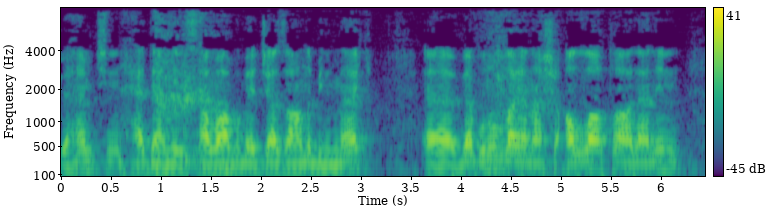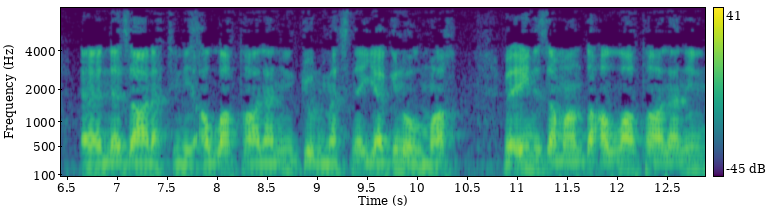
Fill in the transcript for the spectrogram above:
və həmçinin hədəni, savabı və cəzanı bilmək ə, və bununla yanaşı Allah Teala'nın nəzarətini, Allah Teala'nın görməsinə yəqin olmaq və eyni zamanda Allah Teala'nın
